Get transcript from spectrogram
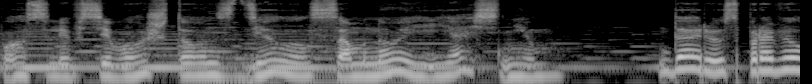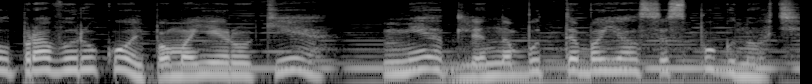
После всего, что он сделал со мной и я с ним, Дариус провел правой рукой по моей руке, медленно, будто боялся спугнуть.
